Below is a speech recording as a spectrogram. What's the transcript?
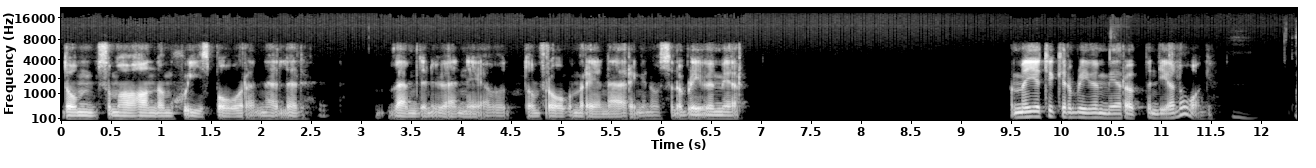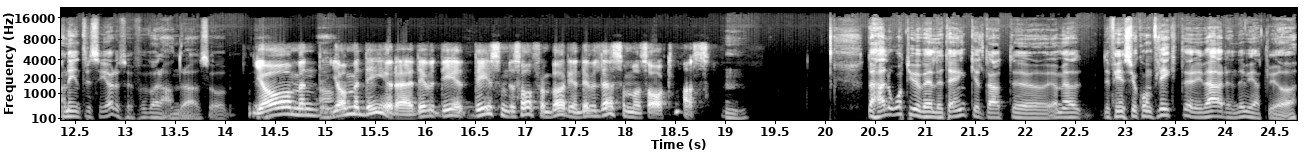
de som har hand om skispåren eller vem det nu än är och de frågar om rennäringen och så då blir det mer men jag tycker det har blivit en mer öppen dialog. Man intresserar sig för varandra. Alltså. Ja, men, ja. ja. men det är ju det. Det, det. det är som du sa från början, det är väl det som har saknats. Mm. Det här låter ju väldigt enkelt att jag menar, det finns ju konflikter i världen, det vet vi ju. Uh,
